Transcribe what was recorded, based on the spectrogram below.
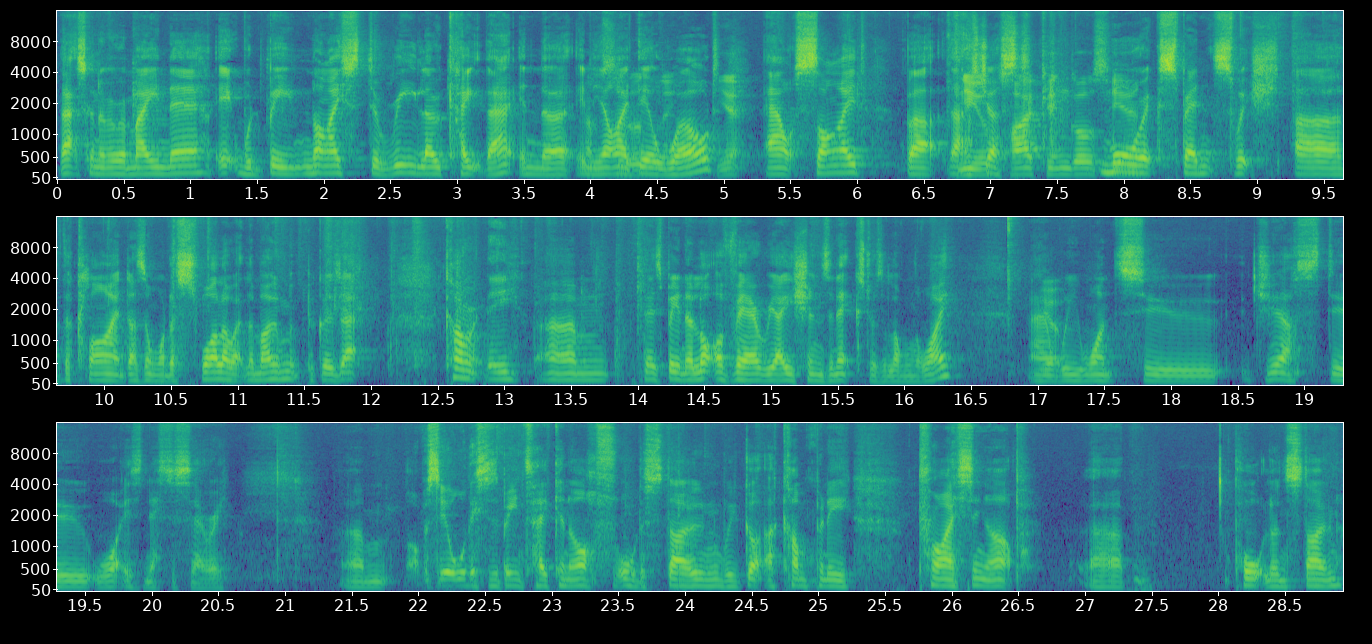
That's going to remain there. It would be nice to relocate that in the in the ideal world yeah. outside, but that's New just more here. expense, which uh, the client doesn't want to swallow at the moment because that, currently um, there's been a lot of variations and extras along the way, and Yep. we want to just do what is necessary. Um, obviously, all this has been taken off, all the stone. We've got a company pricing up uh, Portland stone.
